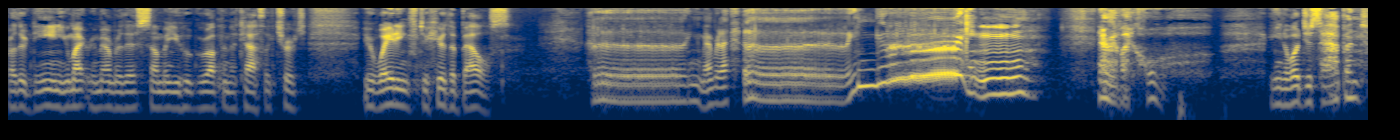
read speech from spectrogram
Brother Dean, you might remember this, some of you who grew up in the Catholic Church. You're waiting to hear the bells. Remember that? Everybody, oh. You know what just happened?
